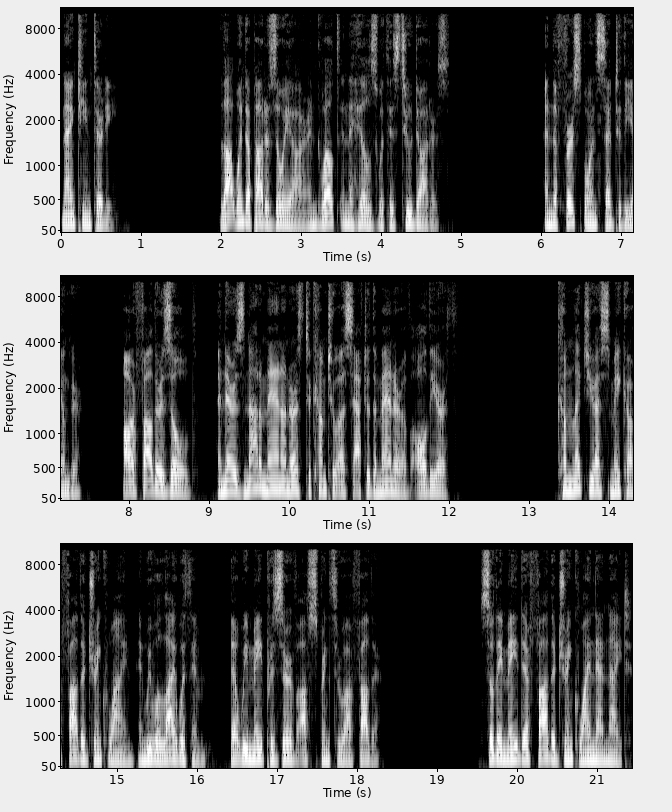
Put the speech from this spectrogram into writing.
1930. Lot went up out of Zoar and dwelt in the hills with his two daughters. And the firstborn said to the younger, Our father is old, and there is not a man on earth to come to us after the manner of all the earth. Come, let us make our father drink wine, and we will lie with him, that we may preserve offspring through our father. So they made their father drink wine that night,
